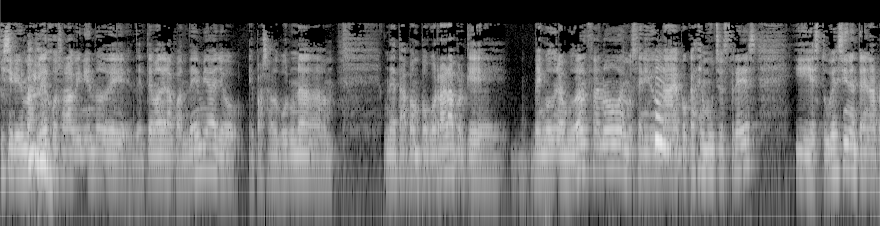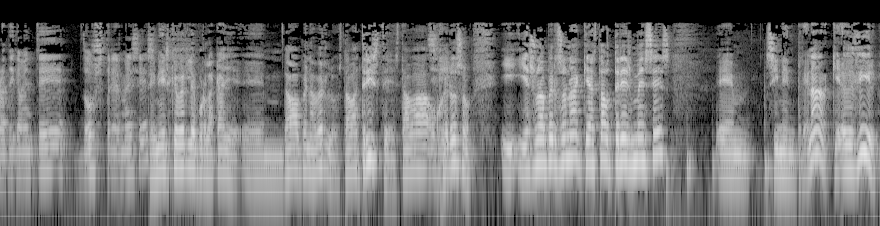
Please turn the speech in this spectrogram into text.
Y, sin ir más lejos, ahora viniendo de- del tema de la pandemia, yo he pasado por una, una etapa un poco rara porque vengo de una mudanza, ¿no? Hemos tenido una época de mucho estrés y estuve sin entrenar prácticamente dos, tres meses. Teníais que verle por la calle. eh, daba pena verlo. Estaba triste, estaba Sí. ojeroso. Y, y es una persona que ha estado tres meses eh, sin entrenar. Quiero decir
